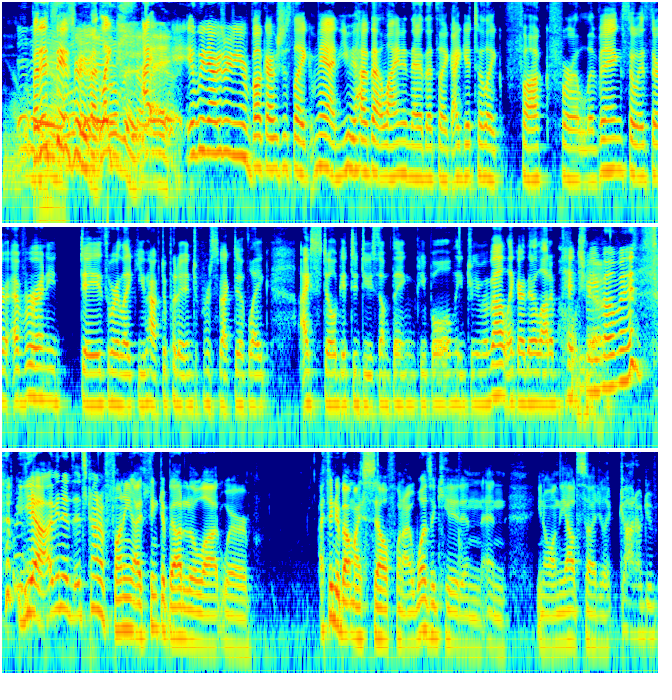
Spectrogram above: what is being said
Yeah, But it Yeah. seems pretty fun. Like little bit, I, I- when I was reading your book, I was just like, man, you have that line in there that's like, I get to like fuck for a living. So is there ever any days where like you have to put it into perspective? Like I still get to do something people only dream about. Like, are there a lot of pinch me yeah. moments? yeah, I mean, it's, it's kind of funny. I think about it a lot where I think about myself when I was a kid and, and you know, on the outside, you're like, God, I would give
